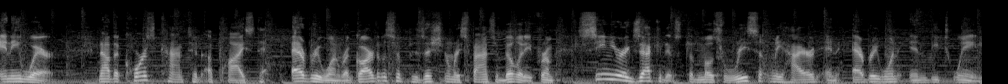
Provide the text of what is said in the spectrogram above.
anywhere. Now, the course content applies to everyone, regardless of position and responsibility, from senior executives to the most recently hired and everyone in between.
